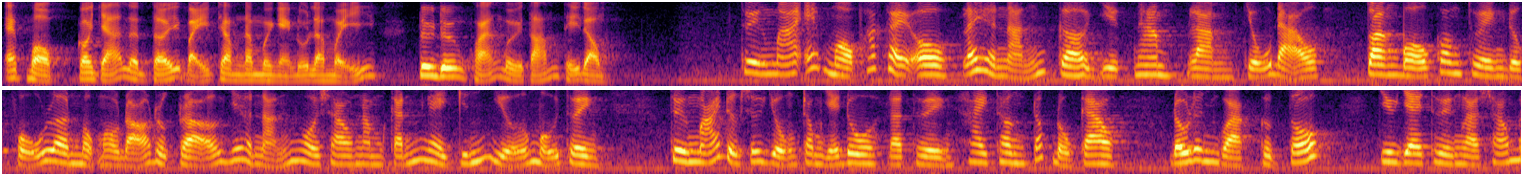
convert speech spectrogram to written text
F1 có giá lên tới 750.000 đô la Mỹ, tương đương khoảng 18 tỷ đồng. Thuyền máy F1 HKO lấy hình ảnh cờ Việt Nam làm chủ đạo. Toàn bộ con thuyền được phủ lên một màu đỏ rực rỡ với hình ảnh ngôi sao năm cánh ngay chính giữa mũi thuyền. Thuyền máy được sử dụng trong giải đua là thuyền hai thân tốc độ cao, độ linh hoạt cực tốt. Chiều dài thuyền là 6 m,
